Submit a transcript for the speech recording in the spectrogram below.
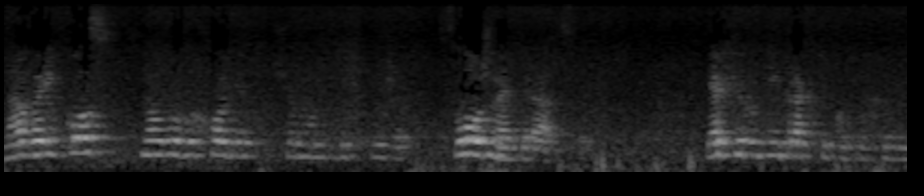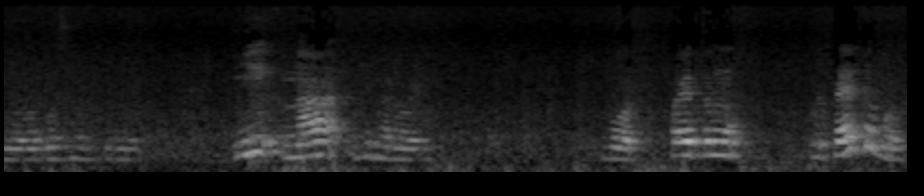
На варикоз снова выходит, что может быть хуже. Сложная операция. Я в практику проходила в областном клинике. И на геморрой. Вот. Поэтому вот это вот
